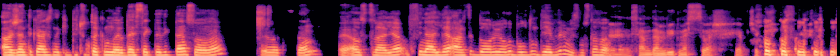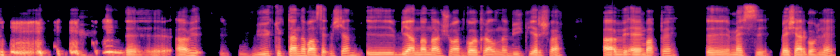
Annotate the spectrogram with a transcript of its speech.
Arjantin karşısındaki bütün takımları destekledikten sonra Hırvatistan, e, Avustralya finalde artık doğru yolu buldun diyebilir miyiz Mustafa? Ee, senden büyük Messi var. Yapacak bir şey. Ee, abi büyüklükten de bahsetmişken e, bir yandan da abi şu an gol krallığında büyük bir yarış var. Abi Mbappe, e, Messi beşer golle,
